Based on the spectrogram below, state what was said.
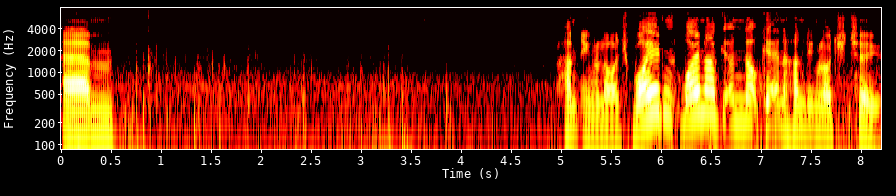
Um. hunting lodge. Why didn't why am I not getting a hunting lodge too?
